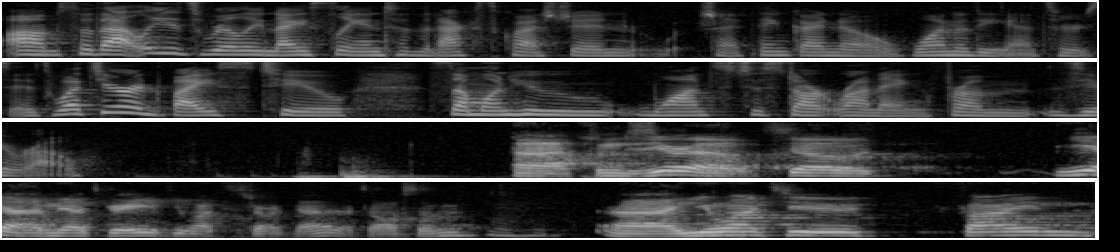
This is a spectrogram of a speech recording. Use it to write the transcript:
Um, so that leads really nicely into the next question, which I think I know one of the answers is what's your advice to someone who wants to start running from zero? Uh, from zero. So, yeah, I mean, that's great if you want to start that. That's awesome. Mm-hmm. Uh, you want to find,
